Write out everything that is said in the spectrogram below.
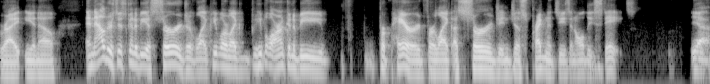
right? You know, and now there's just going to be a surge of like people are like people aren't going to be prepared for like a surge in just pregnancies in all these states. Yeah.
